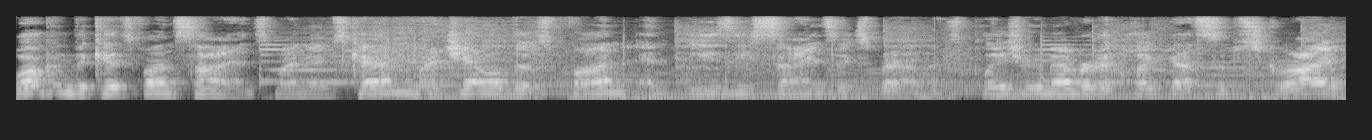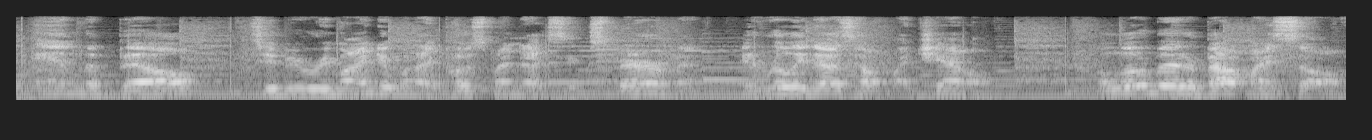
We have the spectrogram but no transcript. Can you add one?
Welcome to Kids Fun Science. My name's Ken. My channel does fun and easy science experiments. Please remember to click that subscribe and the bell to be reminded when I post my next experiment. It really does help my channel. A little bit about myself.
